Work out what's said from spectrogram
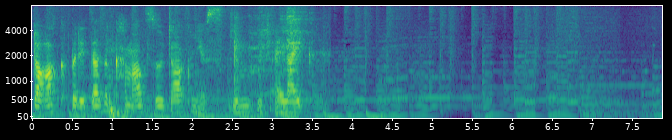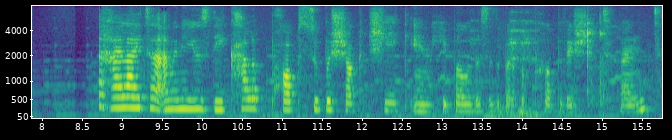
dark but it doesn't come out so dark on your skin which I like. Highlighter I'm going to use the Colourpop Super Shock Cheek in Hippo. This is a bit of a purplish tint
